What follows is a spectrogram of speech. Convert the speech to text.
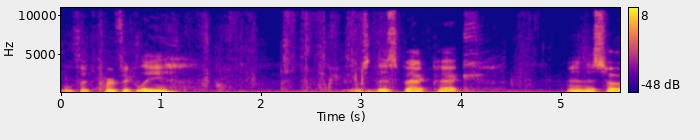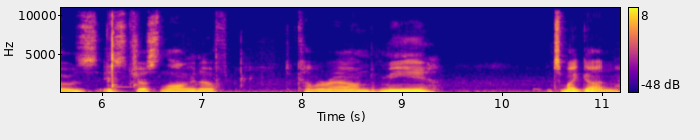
will fit perfectly into this backpack. And this hose is just long enough to come around me to my gun.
